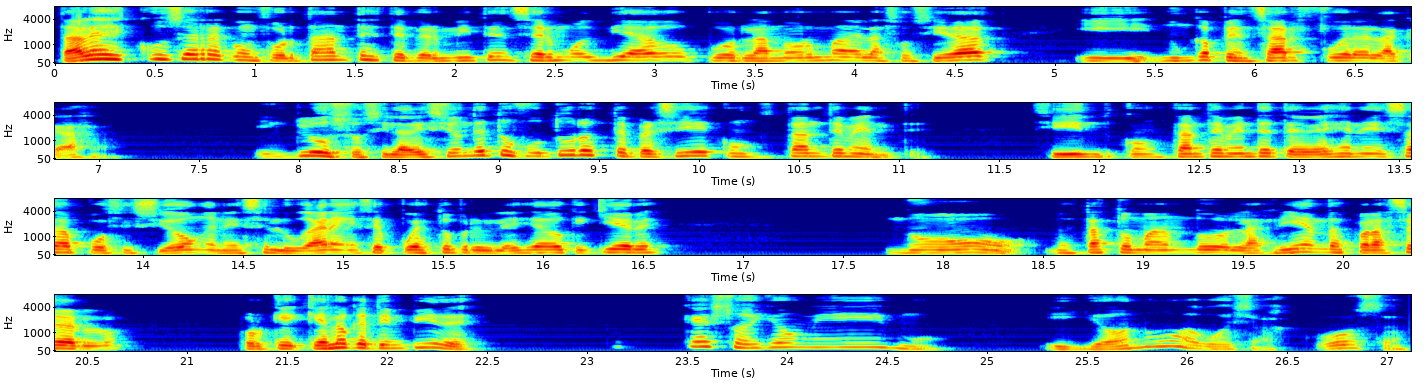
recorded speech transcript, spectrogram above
Tales excusas reconfortantes te permiten ser moldeado por la norma de la sociedad y nunca pensar fuera de la caja. Incluso si la visión de tu futuro te persigue constantemente, si constantemente te ves en esa posición, en ese lugar, en ese puesto privilegiado que quieres, no, no estás tomando las riendas para hacerlo, porque ¿qué es lo que te impide? Soy yo mismo y yo no hago esas cosas.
